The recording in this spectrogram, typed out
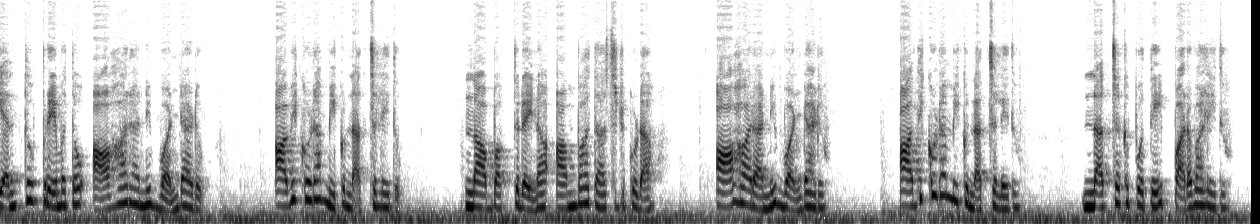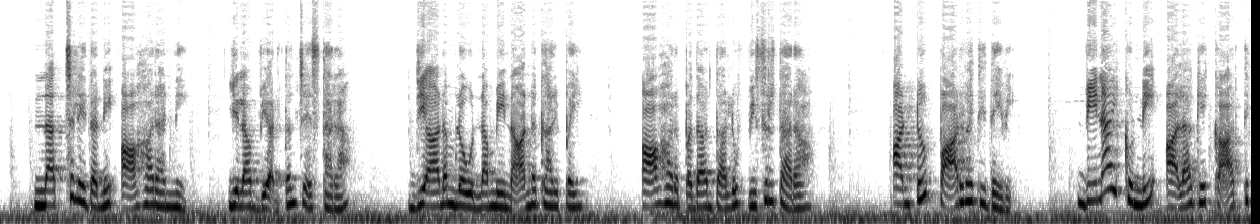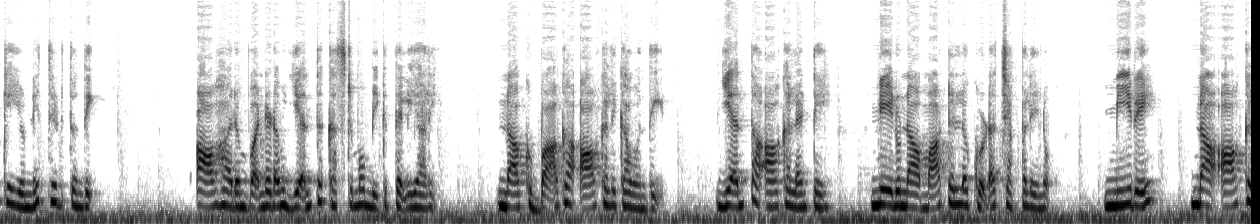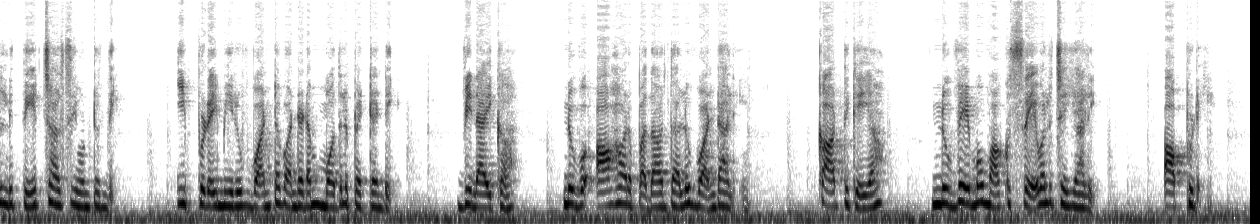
ఎంతో ప్రేమతో ఆహారాన్ని వండాడు. అవి కూడా మీకు నచ్చలేదు. నా భక్తుడైన అంబాదాసుడు కూడా ఆహారాన్ని వండాడు. అది కూడా మీకు నచ్చలేదు. నచ్చకపోతే పర్వాలేదు. నచ్చలేదని ఆహారాన్ని ఇలా వ్యర్థం చేస్తారా? ధ్యానంలో ఉన్న మీ నాన్నగారిపై ఆహార పదార్థాలు విసురుతారా? అంటూ పార్వతీదేవి వినాయకుణ్ణి అలాగే కార్తికేయుణ్ణి తిడుతుంది. ఆహారం వండడం ఎంత కష్టమో మీకు తెలియాలి. నాకు బాగా ఆకలిగా ఉంది. ఎంత ఆకలంటే నేను నా మాటల్లో కూడా చెప్పలేను. మీరే నా ఆకలిని తీర్చాల్సి ఉంటుంది. ఇప్పుడే మీరు వంట వండడం మొదలు పెట్టండి వినాయక నువ్వు ఆహార పదార్థాలు వండాలి. కార్తికేయ నువ్వేమో మాకు సేవలు చెయ్యాలి. అప్పుడే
